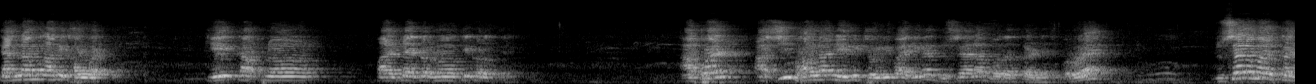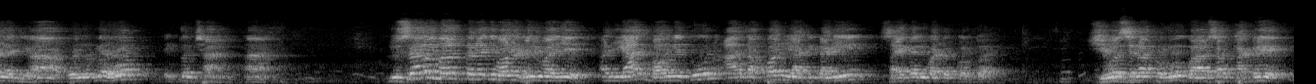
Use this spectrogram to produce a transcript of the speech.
त्यांना मग आम्ही खाऊ वाटतो केक कापणं पार्ट्या करणं ते करत नाही. आपण अशी भावना नेहमी ठेवली पाहिजे का दुसऱ्याला मदत करण्याची बरोबर आहे? दुसऱ्याला मदत करण्याची हा कोण म्हटलं? हो एकदम छान हा. दुसऱ्याला मदत करण्याची भावना ठेवली पाहिजे. आणि याच भावनेतून आज आपण या ठिकाणी सायकली वाटप करतोय. शिवसेना प्रमुख बाळासाहेब ठाकरे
